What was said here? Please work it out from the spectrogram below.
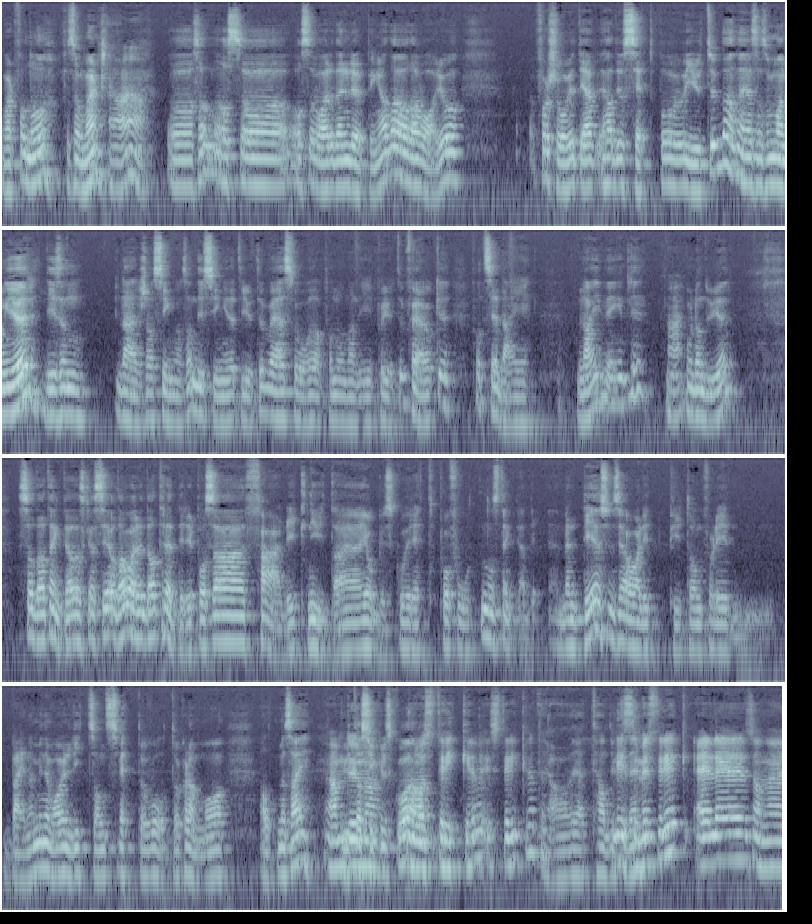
I hvert fall nå, på sommeren. Ja, ja. Og sånn, og så, og så var det den løpinga, da. Og da var jo for så vidt Jeg hadde jo sett på YouTube, da. Det er sånn som mange gjør. De som lærer seg å synge og sånn, de synger etter YouTube. Og jeg så da på noen av de på YouTube, for jeg har jo ikke fått se deg live, egentlig. Nei. Hvordan du gjør. Så da tenkte jeg, da skal jeg si, og da, var det, da tredde de på seg ferdig knyta joggesko rett på foten. Og så tenkte jeg, Men det syns jeg var litt pyton, fordi beina mine var jo litt sånn svette og våte og klamme og alt med seg. Ja, men Ut av må, Du må ha strikk, vet du. Ja, jeg hadde jo Lisse ikke det. med strikk, eller sånne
